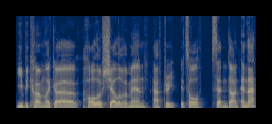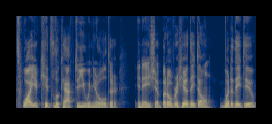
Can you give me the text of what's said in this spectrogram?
You become like a hollow shell of a man after it's all said and done. And that's why your kids look after you when you're older in Asia. But over here they don't. What do they do?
